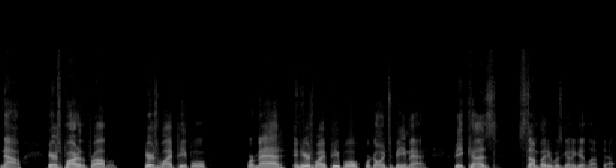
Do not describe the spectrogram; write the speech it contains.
Now, here's part of the problem. Here's why people were mad, and here's why people were going to be mad because somebody was going to get left out.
